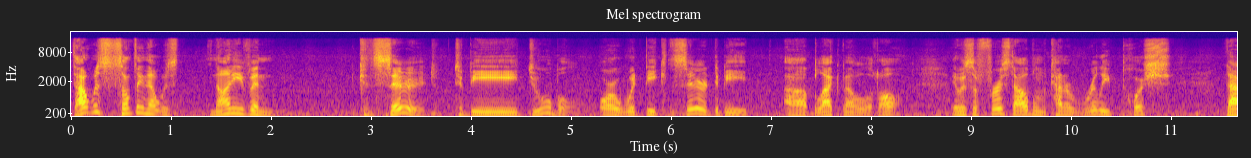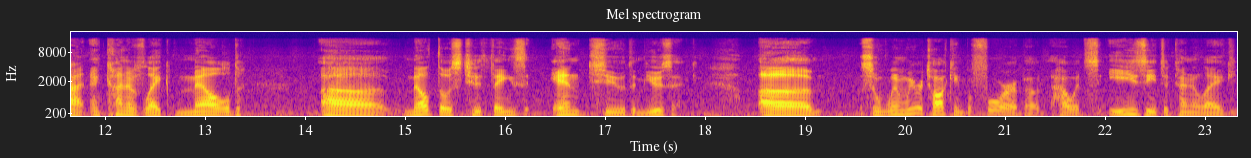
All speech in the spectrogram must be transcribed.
That was something that was not even considered to be doable or would be considered to be uh, black metal at all it was the first album to kind of really push that and kind of like meld uh, meld those two things into the music uh, so when we were talking before about how it's easy to kind of like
